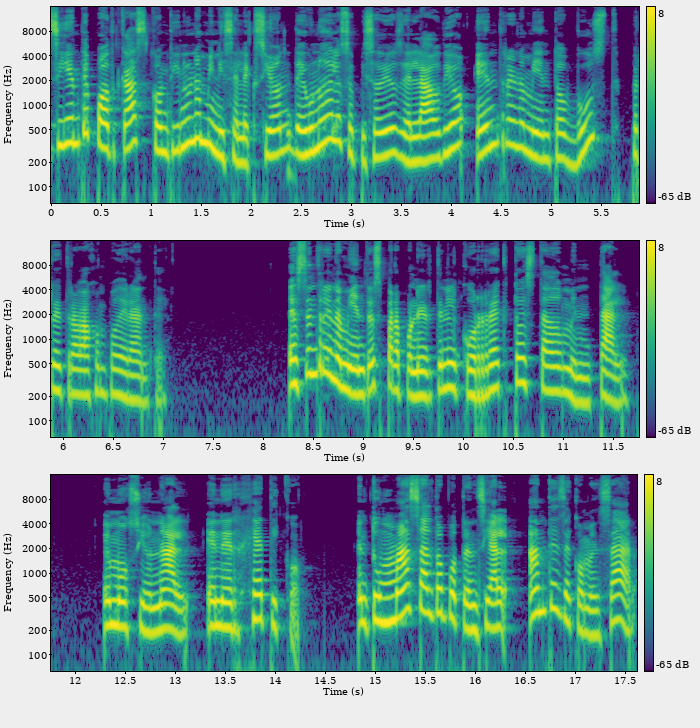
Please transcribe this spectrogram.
siguiente podcast contiene una mini selección de uno de los episodios del audio Entrenamiento Boost Pretrabajo Empoderante. Este entrenamiento es para ponerte en el correcto estado mental, emocional, energético, en tu más alto potencial antes de comenzar,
